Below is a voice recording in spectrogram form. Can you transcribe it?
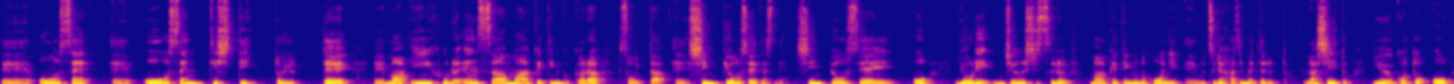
えー、オンセン、えー、 authenticity といって、え、まあ、インフルエンサーマーケティングからそういった、え信憑性ですね信憑性をより重視するマーケティングの方に、え移り始めてるとらしいということを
